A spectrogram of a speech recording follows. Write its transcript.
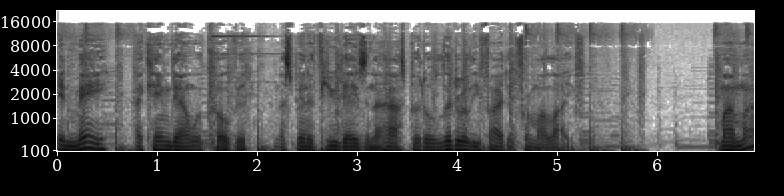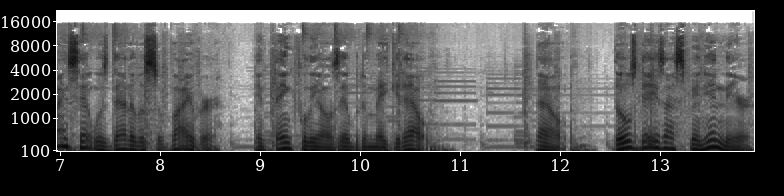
in May, I came down with COVID and I spent a few days in the hospital literally fighting for my life. My mindset was that of a survivor, and thankfully I was able to make it out. Now, those days I spent in there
